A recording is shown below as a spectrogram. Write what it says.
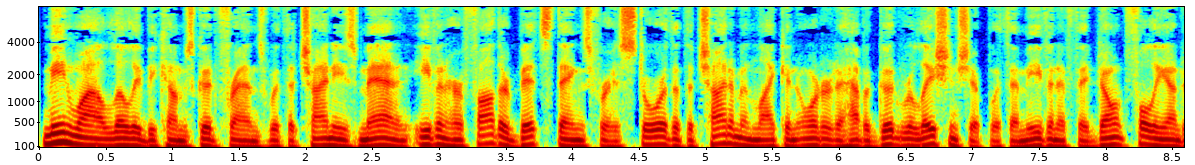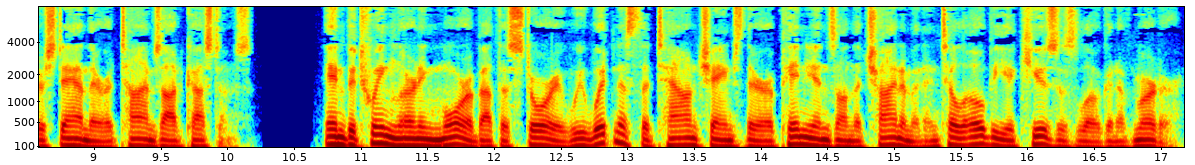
Meanwhile, Lily becomes good friends with the Chinese man, and even her father bits things for his store that the Chinamen like in order to have a good relationship with them, even if they don't fully understand their at times odd customs. In between learning more about the story, we witness the town change their opinions on the Chinaman until Obi accuses Logan of murder.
